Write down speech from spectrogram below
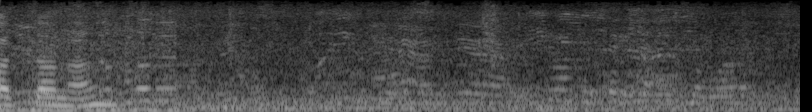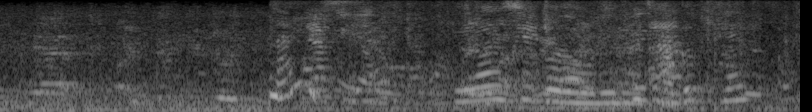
같잖아. 이런 식으로 우리를 자극해?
